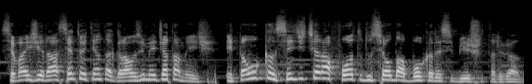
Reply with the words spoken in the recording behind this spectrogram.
você vai girar 180 graus imediatamente. Então eu cansei de tirar foto do céu da boca desse bicho, tá ligado?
